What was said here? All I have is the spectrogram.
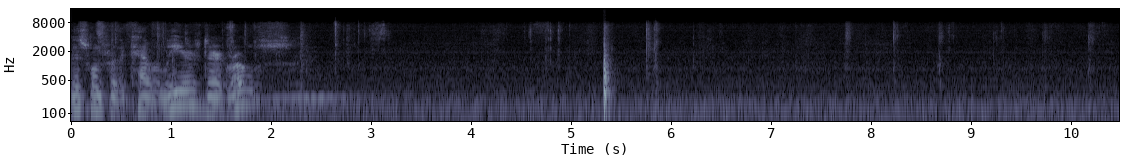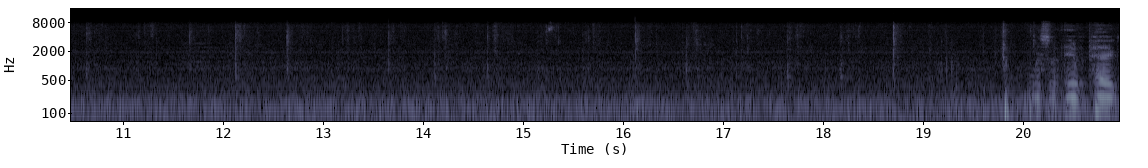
This one for the Cavaliers, Derrick Rose. That's an impact.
